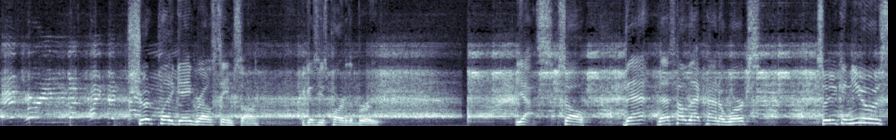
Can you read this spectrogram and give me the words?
entering the Titantron. Should play Gangrel's theme song because he's part of the Brood. Yes. So that that's how that kind of works. So you can use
